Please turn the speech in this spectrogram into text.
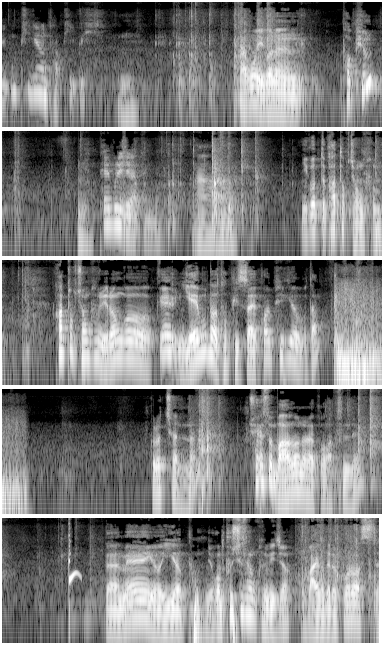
일본 피규어는 다 PVC. 하고 이거는 퍼퓸? 페브리즈 같은 거. 아 이것도 카톡 정품 카톡 정품 이런 거 꽤 얘보다 더 비쌀 걸 피규어보다 그렇지 않나? 최소 만 원은 할 것 같은데 그 다음에 요 이어폰 요건 푸시 상품이죠 말 그대로 보너스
